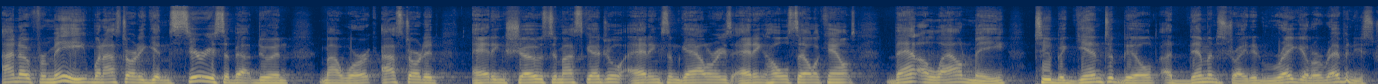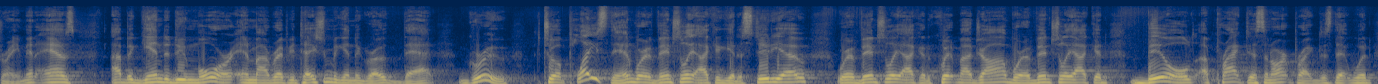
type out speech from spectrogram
I know for me, when I started getting serious about doing my work, I started adding shows to my schedule, adding some galleries, adding wholesale accounts. That allowed me to begin to build a demonstrated regular revenue stream. And as I began to do more and my reputation began to grow, that grew to a place then where eventually I could get a studio, where eventually I could quit my job, where eventually I could build a practice, an art practice that would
